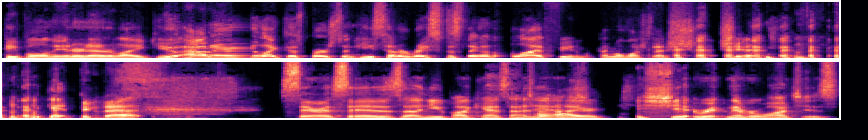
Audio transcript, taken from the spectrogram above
people on the internet are like you how dare you like this person he said a racist thing on the live feed i'm like i don't watch that sh- shit i can't do that Sarah says a new podcast I'm idea. tired. Shit, Rick never watches.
